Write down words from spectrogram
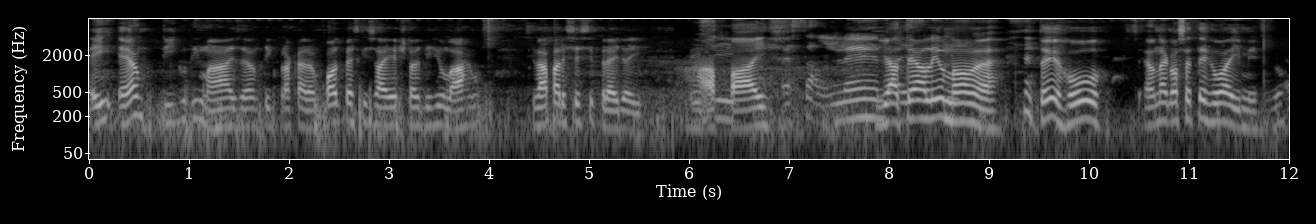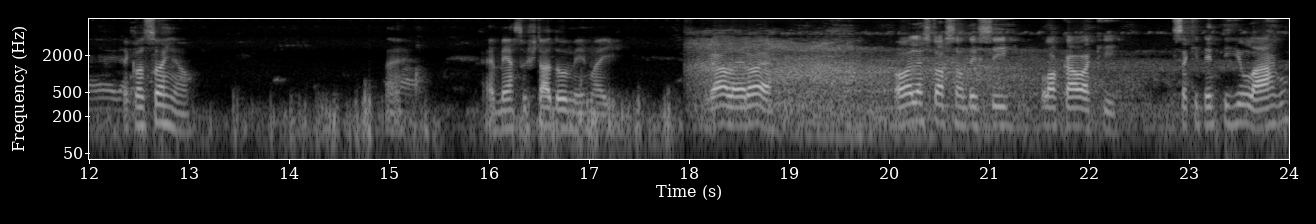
é, é antigo demais, é antigo pra caramba. Pode pesquisar aí a história de Rio Largo, vai aparecer esse prédio aí. Esse, Rapaz, essa lenda já tem ali o nome, é. Terror. É, o negócio é terror aí mesmo, viu? É, é condições não. É. é bem assustador mesmo aí. Galera, olha. Olha a situação desse local aqui. Isso aqui dentro de Rio Largo.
